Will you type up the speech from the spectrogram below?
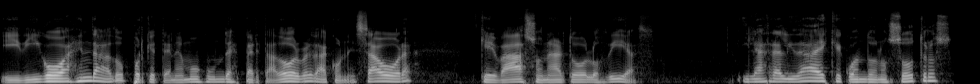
Y digo agendado porque tenemos un despertador, ¿verdad? Con esa hora que va a sonar todos los días. Y la realidad es que cuando nosotros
